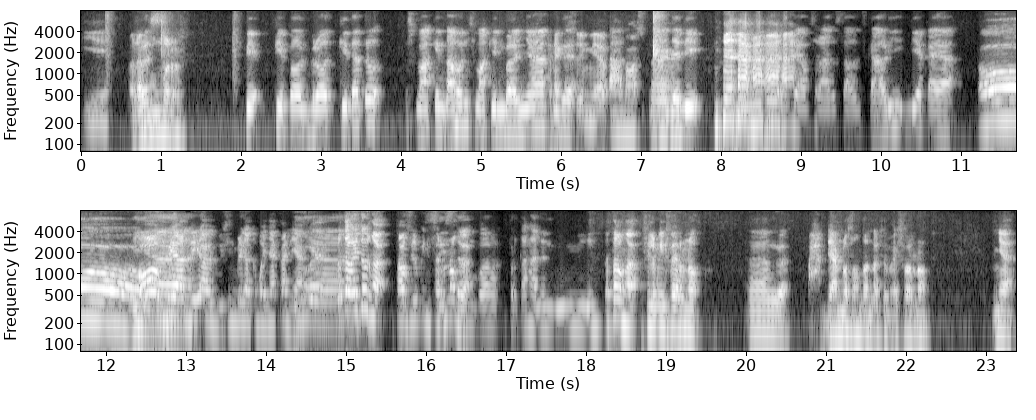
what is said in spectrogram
iya udah Terus- boomer Pe- people growth kita tuh semakin tahun semakin banyak gitu. ekstrim ya Thanos. Nah, jadi setiap 100 tahun sekali dia kayak Oh. oh Iya. biar dihabisin mereka kebanyakan ya Iya. lo tau itu nggak tahu film Inferno nggak pertahanan bumi. lo tau nggak film Inferno Ah, enggak. ah diam lo nonton dah film Inferno nya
